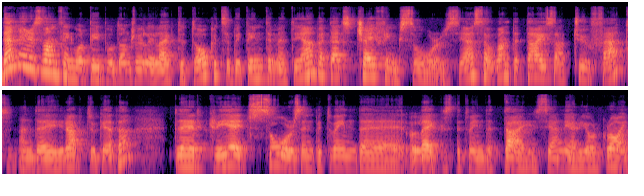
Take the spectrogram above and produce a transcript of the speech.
Then there is one thing what people don't really like to talk it's a bit intimate yeah? But that's chafing sores yeah? So when the thighs are too fat and they rub together they create sores in between the legs between the thighs yeah near your groin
